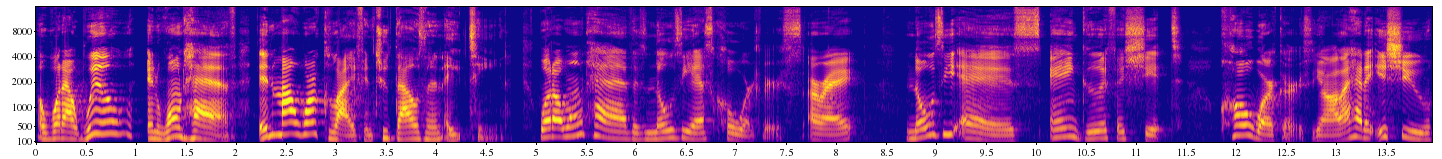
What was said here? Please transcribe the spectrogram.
of what I will and won't have in my work life in 2018. What I won't have is nosy ass coworkers, all right? Nosy ass ain't good for shit coworkers, y'all. I had an issue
